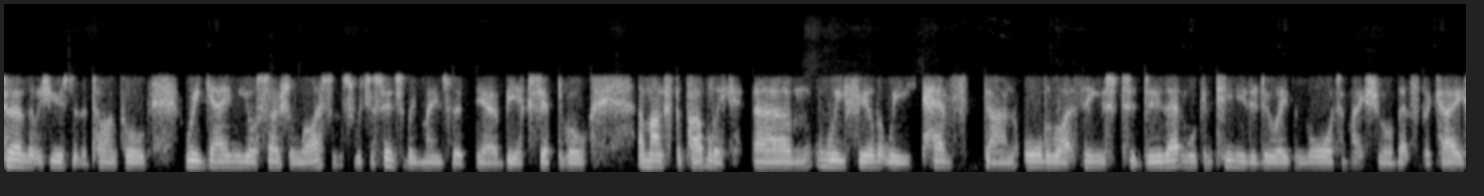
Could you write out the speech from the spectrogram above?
term that was used at the time called "regain your social license," which essentially means that you know, be acceptable amongst the public. Um, we feel that we have done all the right things to do that, and we'll continue to do even more to make sure that's the case.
